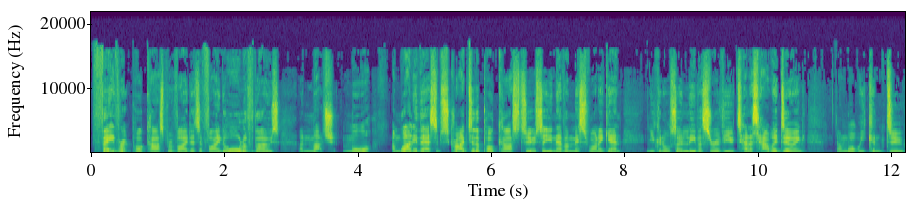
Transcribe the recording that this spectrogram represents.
favourite podcast provider to find all of those and much more. And while you're there, subscribe to the podcast too so you never miss one again. And you can also leave us a review. Tell us how we're doing and what we can do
